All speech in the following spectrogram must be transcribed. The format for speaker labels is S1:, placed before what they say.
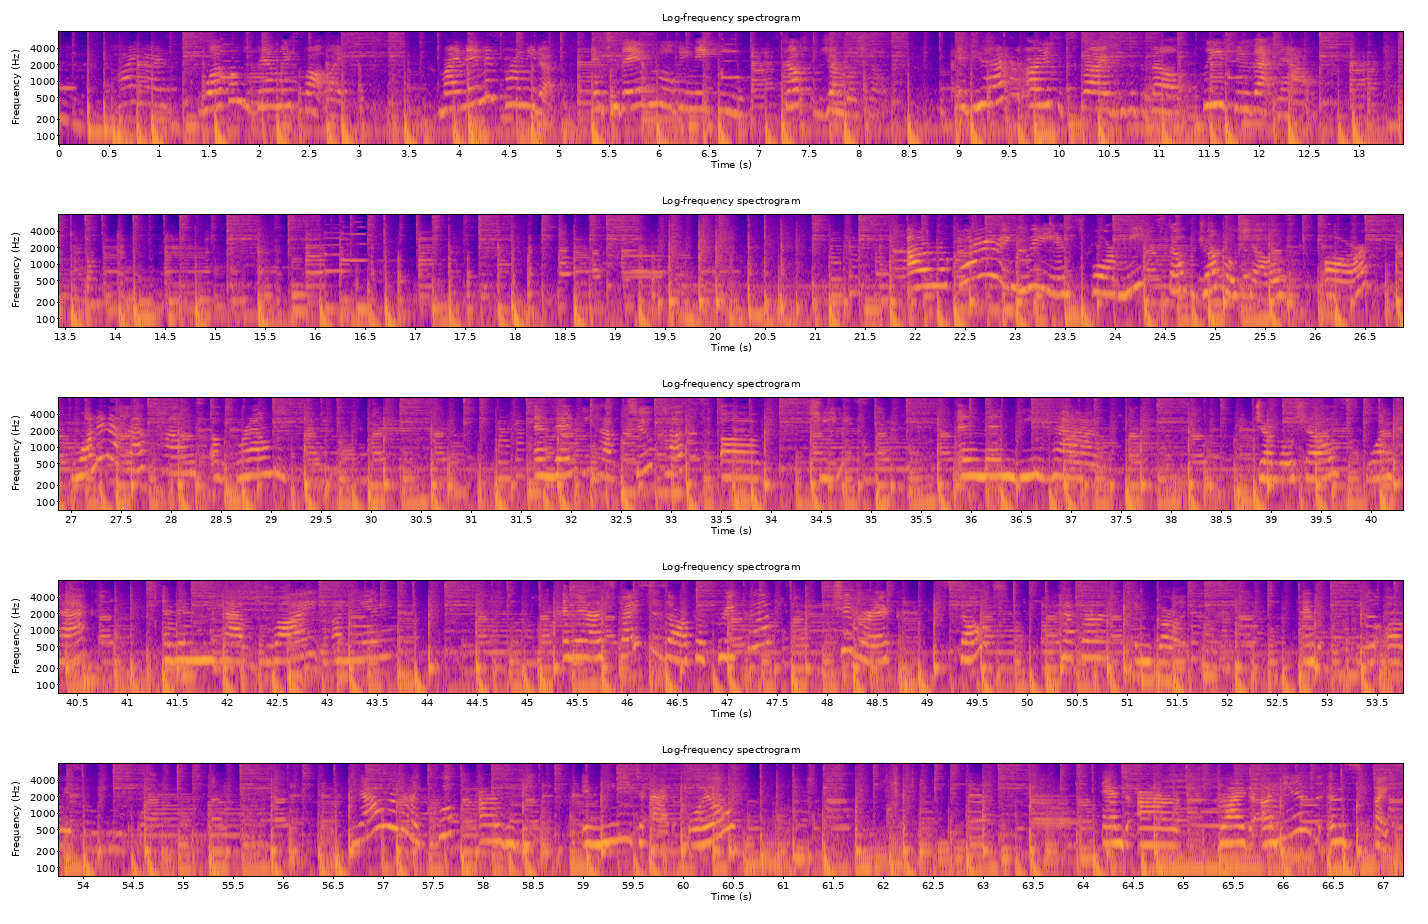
S1: Hi guys, welcome to Family Spotlight. My name is Parmida, and today we will be making stuffed jumbo shells. If you haven't already subscribed and hit the bell, please do that now. Our required ingredients for meat stuffed jumbo shells are one and a half pounds of ground and then we have two cups of cheese. And then we have jumbo shells, one pack. And then we have dried onion. And then our spices are paprika, turmeric, salt, pepper, and garlic powder. And we'll obviously we need oil. Now we're gonna cook our beef. Dried onions and spices.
